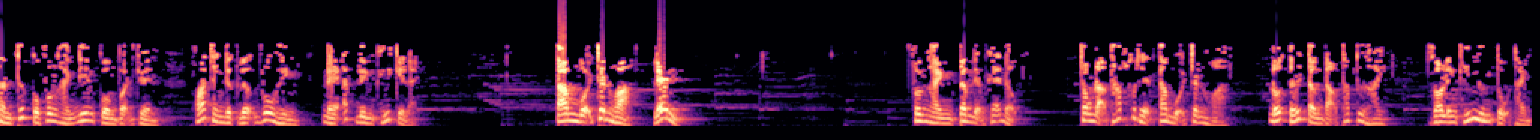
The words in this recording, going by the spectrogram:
thần thức của Phương Hành điên cuồng vận chuyển, hóa thành lực lượng vô hình để áp linh khí kỳ lại. Tam bội chân hỏa lên! Phương Hành tâm niệm khẽ động, trong đạo tháp xuất hiện tam bội chân hỏa, đốt tới tầng đạo tháp thứ hai, do linh khí ngưng tụ thành,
